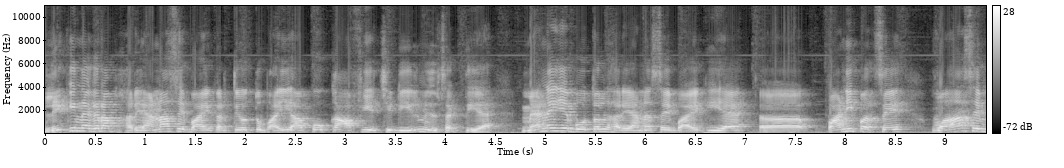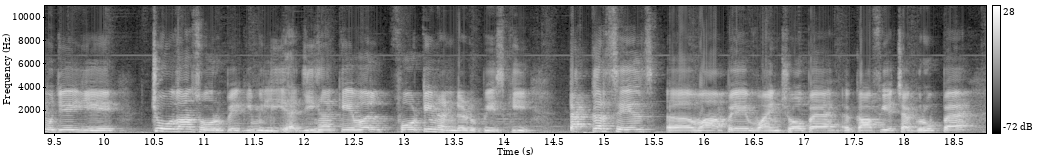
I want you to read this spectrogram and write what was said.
लेकिन अगर आप हरियाणा से बाय करते हो तो भाई आपको काफ़ी अच्छी डील मिल सकती है। मैंने ये बोतल हरियाणा से बाय की है पानीपत से। वहाँ से मुझे ये चौदह सौ रुपए की मिली है। जी हाँ केवल फोर्टीन हंड्रेड रुपीज़ की। टक्कर सेल्स वहाँ पे वाइन शॉप है, काफ़ी अच्छा ग्रुप है।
